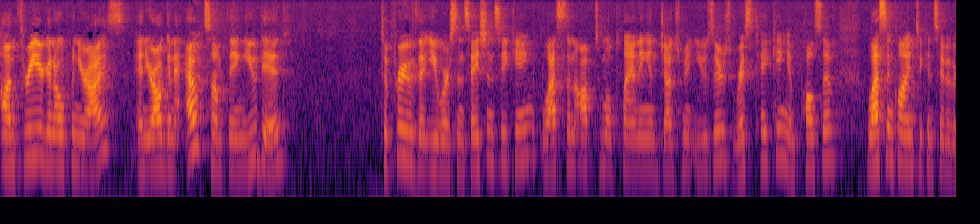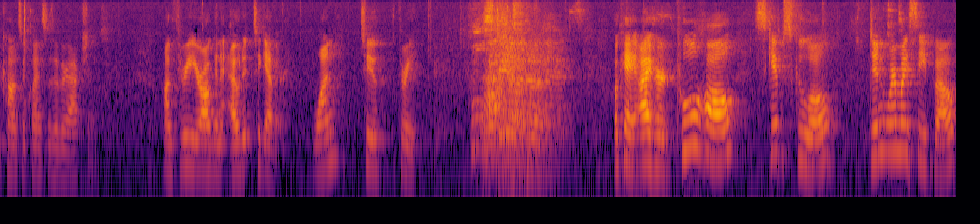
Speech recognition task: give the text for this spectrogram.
On three, you're going to open your eyes and you're all going to out something you did to prove that you were sensation seeking, less than optimal planning and judgment users, risk taking, impulsive, less inclined to consider the consequences of their actions. On three, you're all going to out it together. One, two, three. Okay, I heard pool hall, skip school, didn't wear my seatbelt,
